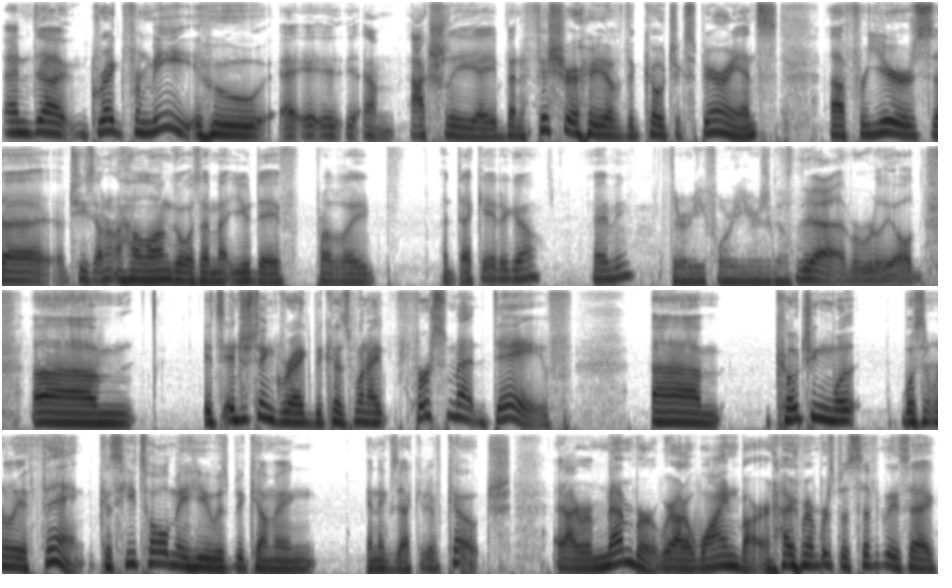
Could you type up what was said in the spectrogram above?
And uh, Greg, for me, who uh, am actually a beneficiary of the coach experience uh, for years, uh, geez, I don't know how long ago was I met you, Dave? Probably a decade ago, maybe. 30, 40 years ago. Yeah, we're really old. Um, it's interesting, Greg, because when I first met Dave, um, coaching wa- wasn't really a thing because he told me he was becoming an executive coach. And I remember we we're at a wine bar, and I remember specifically saying,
